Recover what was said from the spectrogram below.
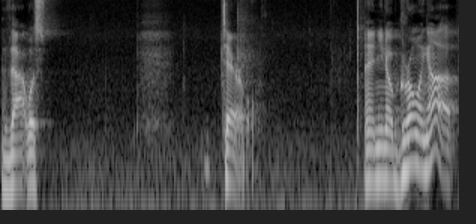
That was terrible. And you know, growing up,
